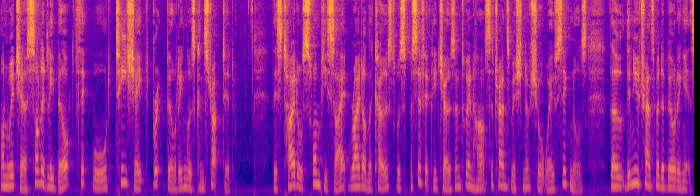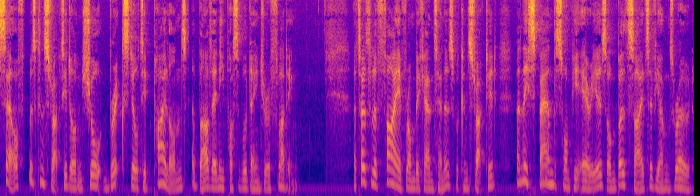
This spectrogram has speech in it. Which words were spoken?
on which a solidly built, thick-walled, T-shaped brick building was constructed. This tidal swampy site right on the coast was specifically chosen to enhance the transmission of shortwave signals, though the new transmitter building itself was constructed on short brick stilted pylons above any possible danger of flooding. A total of five rhombic antennas were constructed, and they spanned the swampy areas on both sides of Young's Road.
